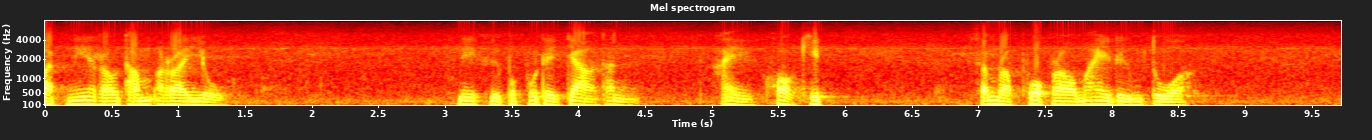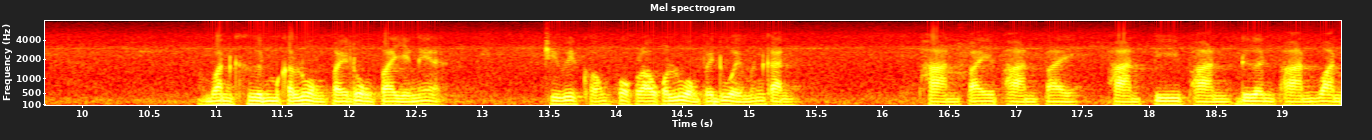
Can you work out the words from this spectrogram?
บัดนี้เราทำอะไรอยู่ นี่คือพระพุทธเจ้าท่านให้ข้อคิดสำหรับพวกเราไม่ให้ดื่มตัว วันคืนมันก็ล่วงไปล่วงไปอย่างเนี้ยชีวิตของพวกเราก็ล่วงไปด้วยเหมือนกัน ผ่านไปผ่านไป ผ่านปีผ่านเดือนผ่านวัน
